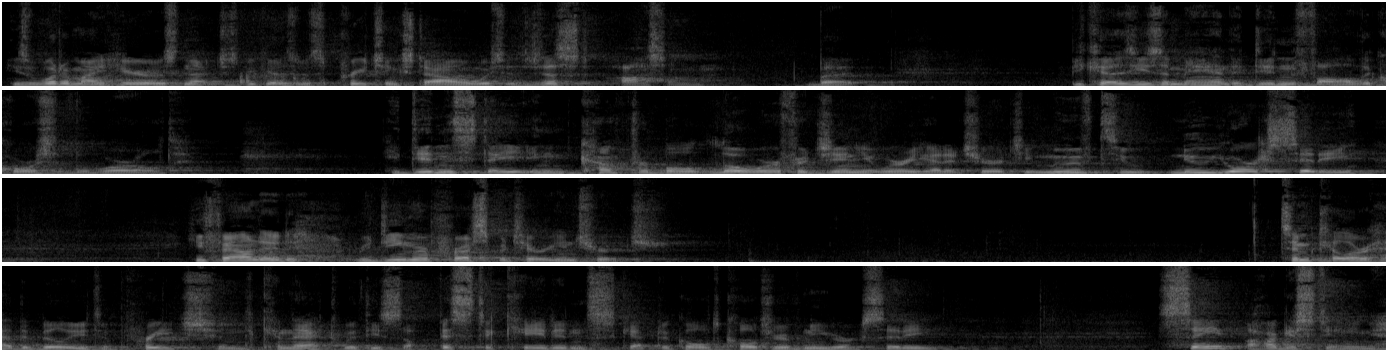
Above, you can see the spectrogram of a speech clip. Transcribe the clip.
He's one of my heroes, not just because of his preaching style, which is just awesome, but because he's a man that didn't follow the course of the world. He didn't stay in comfortable lower Virginia where he had a church. He moved to New York City. He founded Redeemer Presbyterian Church. Tim Keller had the ability to preach and connect with the sophisticated and skeptical culture of New York City. St. Augustine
